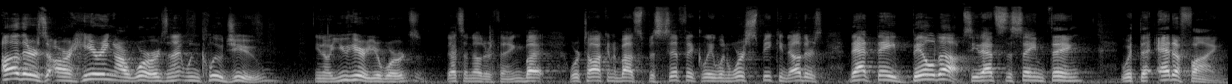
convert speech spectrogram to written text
others are hearing our words, and that would include you. You know, you hear your words, that's another thing, but we're talking about specifically when we're speaking to others that they build up. See, that's the same thing with the edifying.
